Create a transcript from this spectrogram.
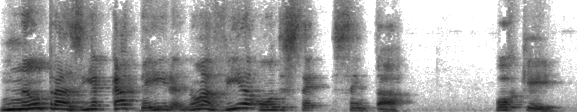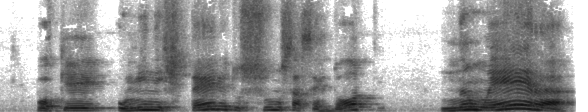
não trazia cadeira, não havia onde se sentar. Por quê? Porque o ministério do sumo sacerdote não era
